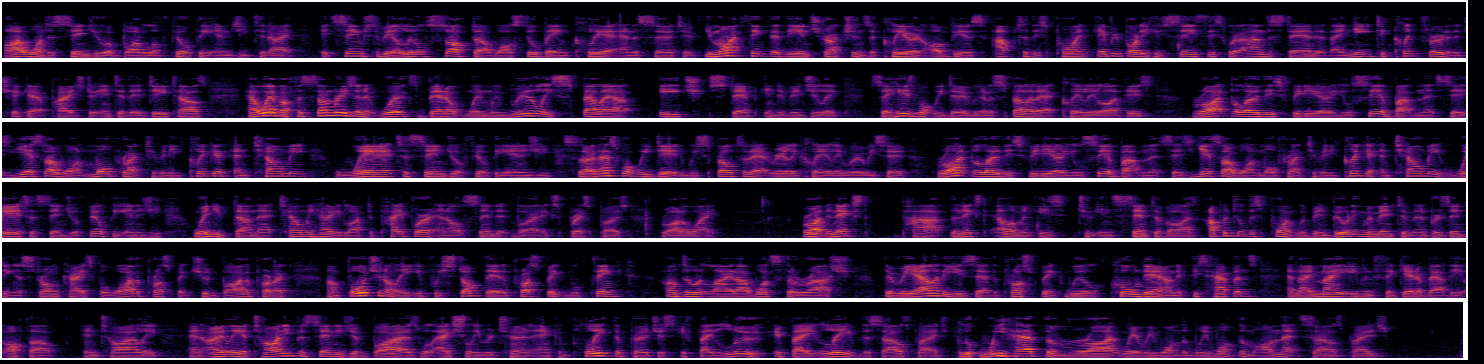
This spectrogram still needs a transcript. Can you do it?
I want to send you a bottle of filthy energy today. It seems to be a little softer while still being clear and assertive. You might think that the instructions are clear and obvious up to this point. Everybody who sees this would understand that they need to click through to the checkout page to enter their details. However, for some reason, it works better when we really spell out each step individually. So here's what we do. We're going to spell it out clearly like this. Right below this video, you'll see a button that says, yes, I want more productivity. Click it and tell me where to send your filthy energy. So that's what we did. We spelt it out really clearly where we said, right below this video, you'll see a button that says, yes, I want more productivity. Click it and tell me where to send your filthy energy. When you've done that, tell me how you'd like to pay for it and I'll send it via express post right away. All right, the next part, the next element is to incentivize. Up until this point, we've been building momentum and presenting a strong case for why the prospect should buy the product. Unfortunately, if we stop there, the prospect will think, I'll do it later, what's the rush? The reality is that the prospect will cool down if this happens and they may even forget about the offer entirely. And only a tiny percentage of buyers will actually return and complete the purchase if they lose, if they leave the sales page. Look, we have them right where we want them. We want them on that sales page.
